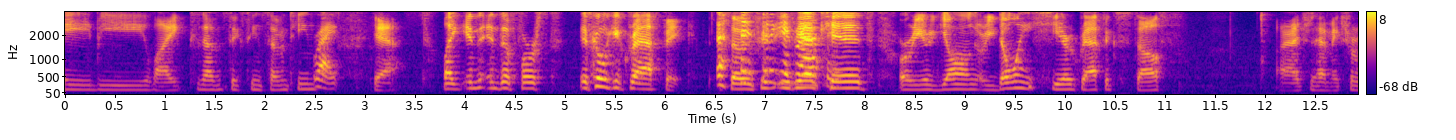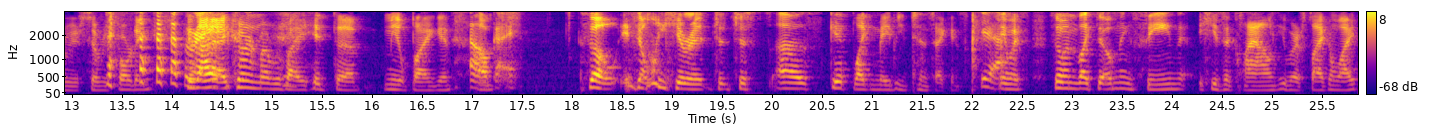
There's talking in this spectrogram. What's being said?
maybe like 2016, 17. right. Yeah. Like in in the first it's gonna get graphic. So if you if you have kids or you're young or you don't want to hear graphic stuff, I just had to make sure we were still recording because Right. I, I couldn't remember if I hit the mute button again. Oh, Um, okay. So if you don't want to hear it, just uh, skip like maybe ten seconds. Yeah. Anyways, so in like the opening scene, he's a clown. He wears black and white.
